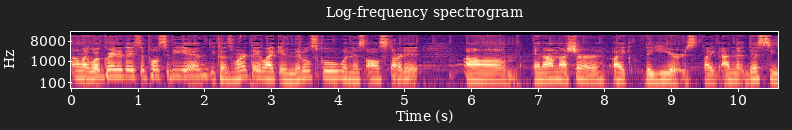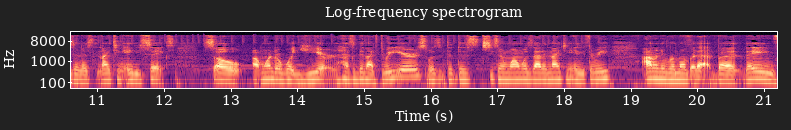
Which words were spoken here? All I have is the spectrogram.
I'm like, what grade are they supposed to be in? Because weren't they like in middle school when this all started? Um, and I'm not sure like the years. Like I know this season is 1986. So I wonder what year. Has it been like three years? Was did this season one was that in 1983? I don't even remember that, but they've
